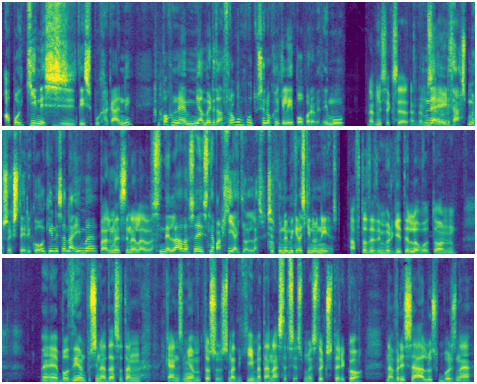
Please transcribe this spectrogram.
από εκείνες τις συζητήσεις που είχα κάνει υπάρχουν μια μερίδα ανθρώπων που τους ενοχλεί και λέει πω πω, ρε παιδί μου. Να μην σε ξέρα. Να μην Ναι, σε... ήρθα ας πούμε στο εξωτερικό και είναι σαν να είμαι Πάλι με στην Ελλάδα. στην Ελλάδα, σε, στην επαρχία κιόλας. Ξέρεις που είναι μικρές κοινωνίες. Αυτό δεν δημιουργείται λόγω των ε, εμποδίων που συναντάς όταν κάνεις μια τόσο σημαντική μετανάστευση ας πούμε, στο εξωτερικό. Να βρεις άλλους που μπορείς να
